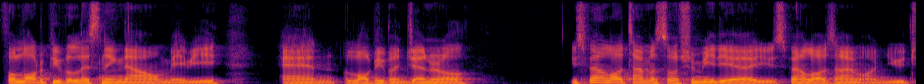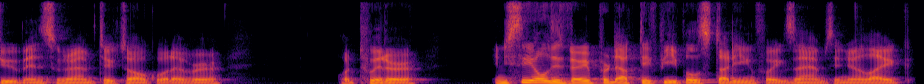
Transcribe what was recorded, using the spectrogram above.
for a lot of people listening now, maybe, and a lot of people in general, you spend a lot of time on social media, you spend a lot of time on YouTube, Instagram, TikTok, whatever. or Twitter, and you see all these very productive people studying for exams, and you're like,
